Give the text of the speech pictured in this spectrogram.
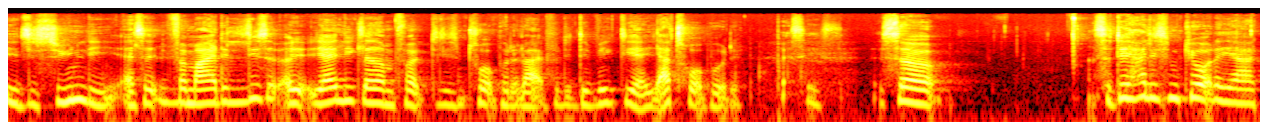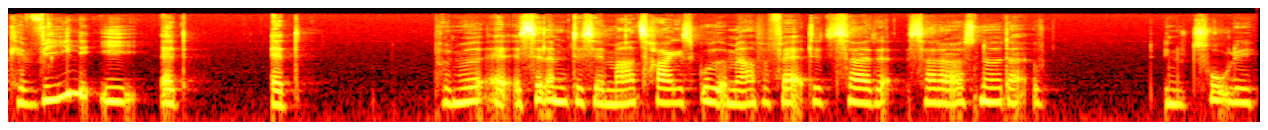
i det synlige. Altså mm. for mig er det lige så, og jeg er lige glad om folk, de ligesom tror på det eller fordi det vigtige er, at jeg tror på det. Præcis. Så, så det har ligesom gjort, at jeg kan hvile i, at, at på en måde, at selvom det ser meget tragisk ud og meget forfærdeligt, så er, det, så er der også noget, der er en utrolig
